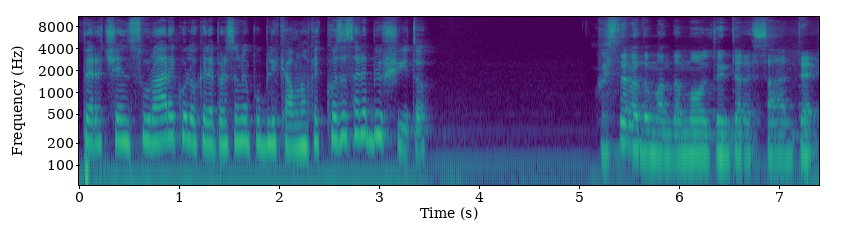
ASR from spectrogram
per censurare quello che le persone pubblicavano, che cosa sarebbe uscito? Questa è una domanda molto interessante.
